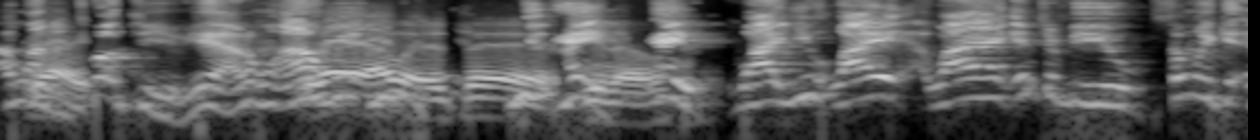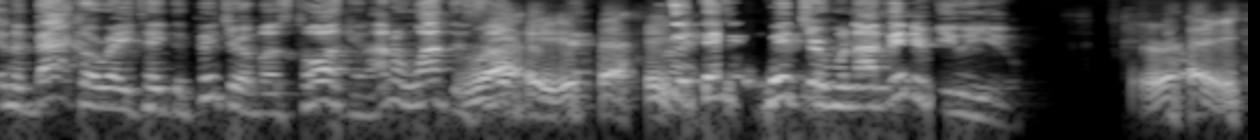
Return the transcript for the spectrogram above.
I want right. to talk to you. Yeah, I don't. I don't. Right, I would, uh, hey, you know. hey, why you? Why? Why I interview you? Someone get in the back already take the picture of us talking. I don't want this. Right, right. You can take a picture when I'm interviewing you. Right.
